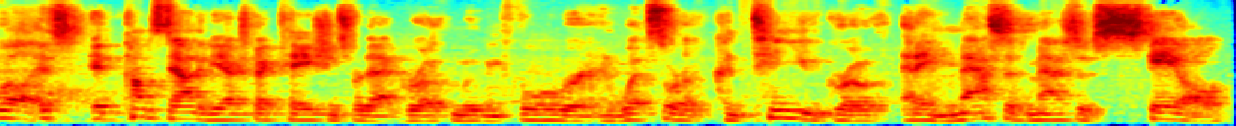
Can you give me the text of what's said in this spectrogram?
Well, it's it comes down to the expectations for that growth moving forward and what sort of continued growth at a massive, massive scale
